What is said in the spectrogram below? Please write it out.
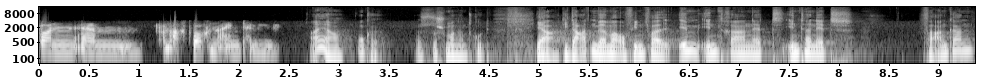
von, ähm, von acht Wochen einen Termin. Ah ja, okay. Das ist schon mal ganz gut. Ja, die Daten werden wir auf jeden Fall im Intranet, Internet verankern.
